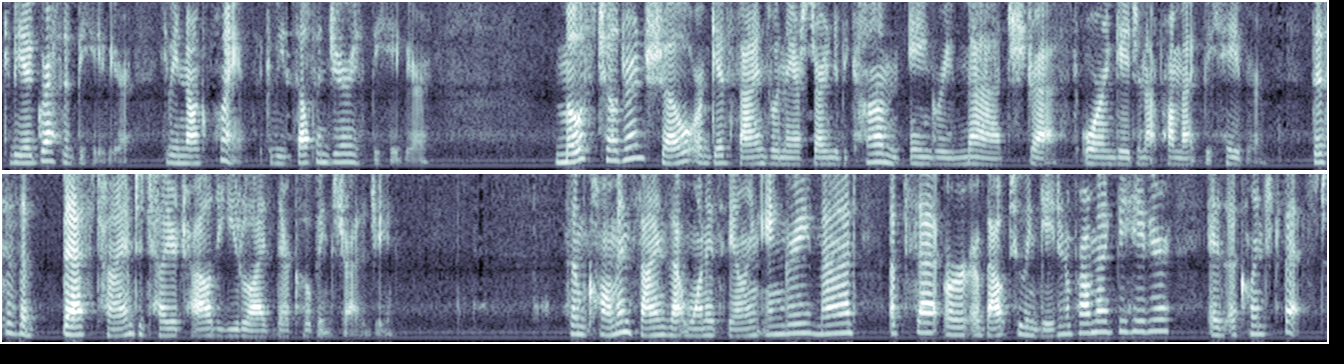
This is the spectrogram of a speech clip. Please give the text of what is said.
can be aggressive behavior, can be noncompliance, it can be self-injurious behavior. Most children show or give signs when they are starting to become angry, mad, stressed, or engage in that problematic behavior. This is the best time to tell your child to utilize their coping strategy. Some common signs that one is feeling angry, mad, upset, or about to engage in a problematic behavior is a clenched fist,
